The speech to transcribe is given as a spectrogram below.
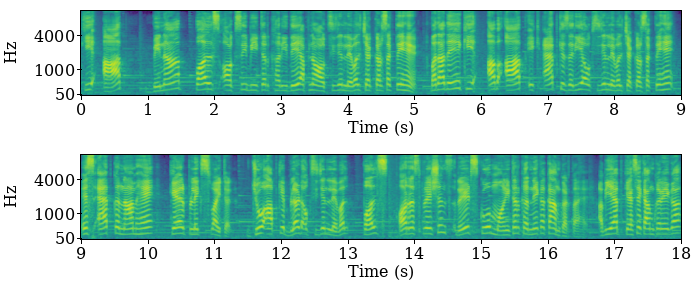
कि आप बिना पल्स ऑक्सीमीटर खरीदे अपना ऑक्सीजन लेवल चेक कर सकते हैं। बता दें कि अब आप एक ऐप के ज़रिए ऑक्सीजन लेवल चेक कर सकते हैं। इस ऐप का नाम है केयर प्लेक्स वाइटल जो आपके ब्लड ऑक्सीजन लेवल पल्स और रेस्पिरेशन रेट्स को मॉनिटर करने का काम करता है। अब ये ऐप कैसे काम करेगा,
